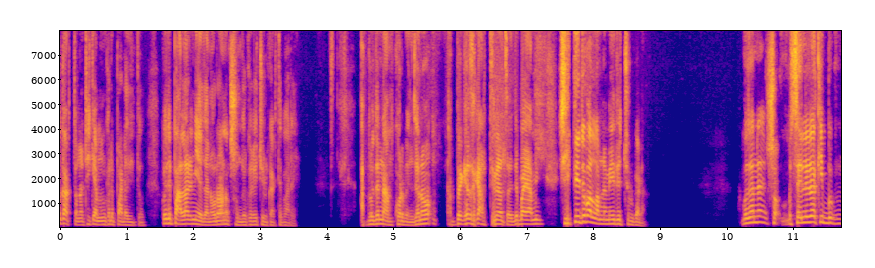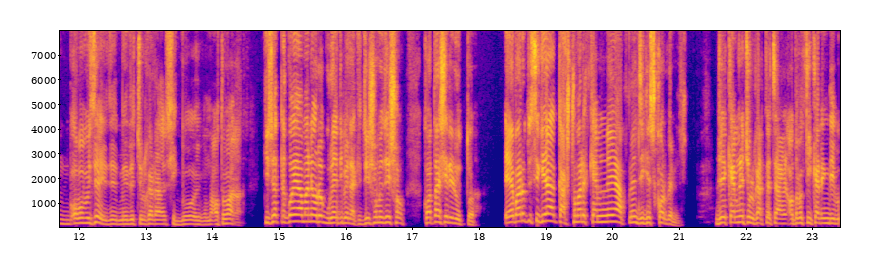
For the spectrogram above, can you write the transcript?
তো কাটতো না ঠিক এমন করে পাড়া দিত। কোথায় পার্লার নিয়ে যান ওরা অনেক সুন্দর করে চুল কাটতে পারে। আপনি ওদের নাম করবেন যেন আপনার কাছে কাটতে না চাই যে ভাই আমি শিখতেই তো পারলাম না মেয়েদের চুল কাটা। বুঝলেন ছেলেরা কি অভাব হয়েছে যে মেয়েদের চুল কাটা শিখব? অথবা। কিছু একটা কয়ে মানে ওরা ঘুরে দিবে নাকি? যে সময় যে কথা সেটার উত্তর। এবারও তো গিয়া কাস্টমারের কেমনে আপনি জিজ্ঞেস করবেন? যে কেমনে চুল কাটতে চায়? অথবা কি কাটিং দিব?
